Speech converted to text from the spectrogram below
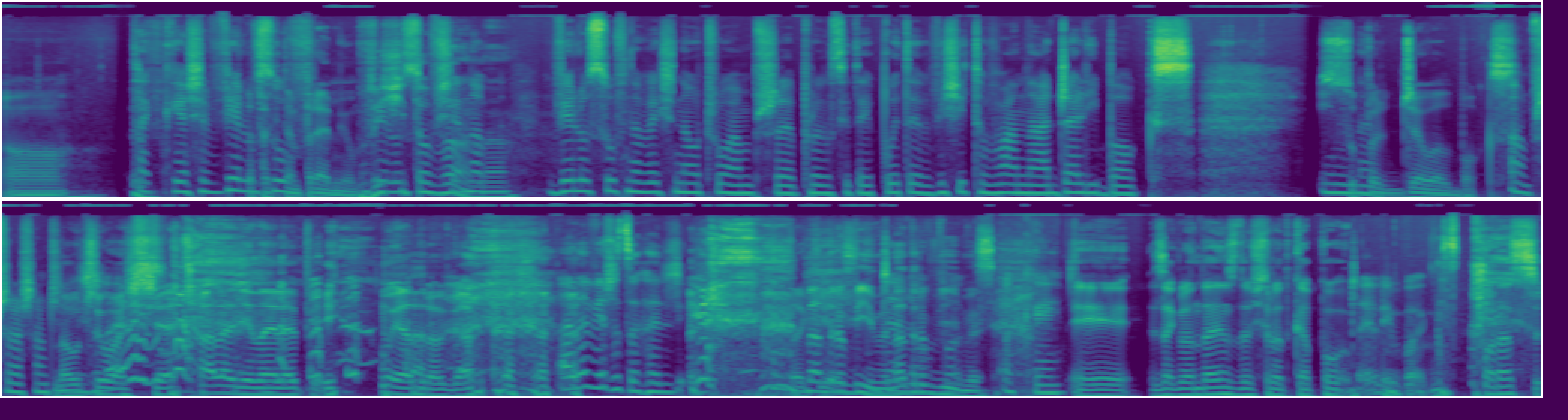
o, Tak, ja się wielu efektem słów, premium. wielu słów, się, no, wielu słów nowych się nauczyłam przy produkcji tej płyty. Wysitowana, Jelly Box, inne. Super Jewel Box. O, przepraszam, czyli Nauczyłaś źle. się, ale nie najlepiej, moja droga. Ale wiesz o co chodzi. Tak Nadrobimy, Jello nadrobimy. Box, Okej. Y, Zaglądając do środka, po, po, raz,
